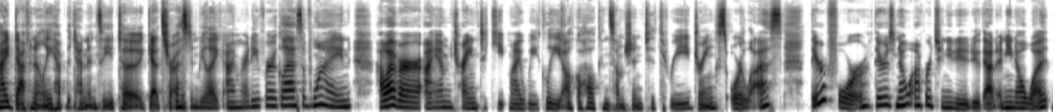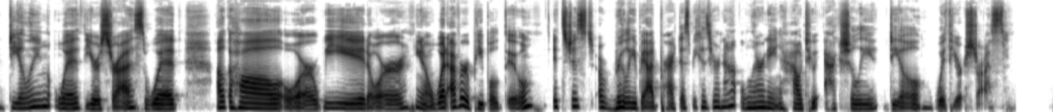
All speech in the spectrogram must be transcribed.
I definitely have the tendency to get stressed and be like, I'm ready for a glass of wine. However, I am trying to keep my weekly alcohol consumption to three drinks or less. Therefore, there is no opportunity to do that. And you know what? Dealing with your stress with alcohol or weed or, you know, whatever people do, it's just a really bad practice because you're not learning how to actually deal with your stress.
